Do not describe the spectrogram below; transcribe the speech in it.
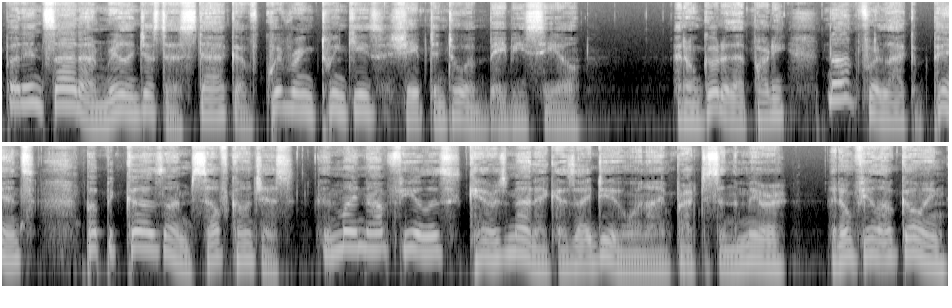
but inside I'm really just a stack of quivering Twinkies shaped into a baby seal. I don't go to that party not for lack of pants, but because I'm self conscious and might not feel as charismatic as I do when I practice in the mirror. I don't feel outgoing,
